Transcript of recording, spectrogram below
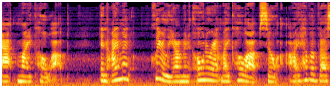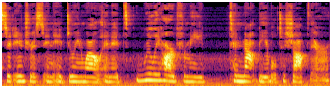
at my co-op. And I'm an clearly I'm an owner at my co-op so I have a vested interest in it doing well and it's really hard for me to not be able to shop there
